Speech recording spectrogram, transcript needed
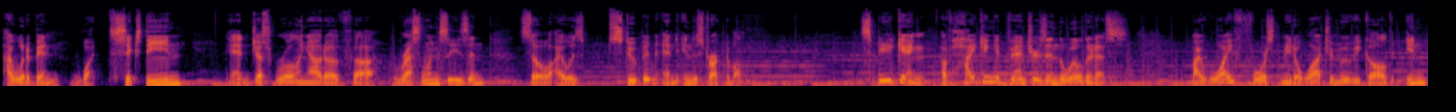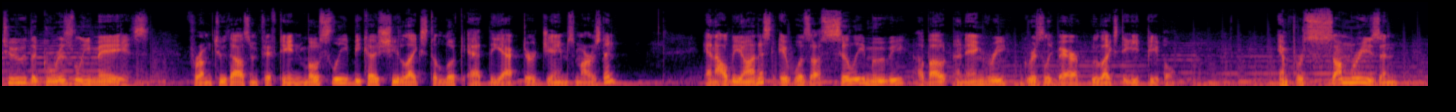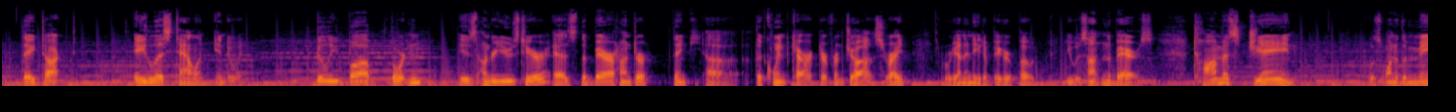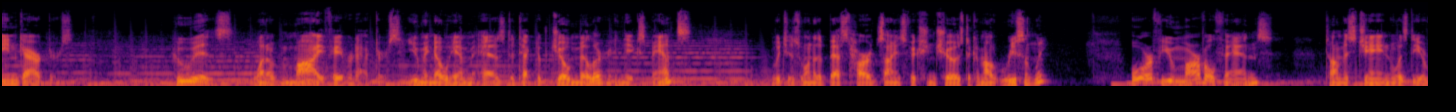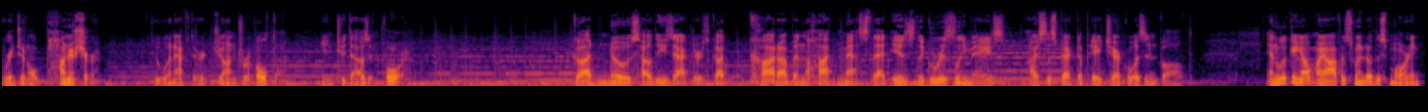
I would have been what 16 and just rolling out of uh, wrestling season, so I was stupid and indestructible. Speaking of hiking adventures in the wilderness, my wife forced me to watch a movie called Into the Grizzly Maze from 2015, mostly because she likes to look at the actor James Marsden. And I'll be honest, it was a silly movie about an angry grizzly bear who likes to eat people. And for some reason, they talked A list talent into it. Billy Bob Thornton is underused here as the bear hunter. Think uh, the Quint character from Jaws, right? We're going to need a bigger boat. He was hunting the bears. Thomas Jane was one of the main characters, who is one of my favorite actors. You may know him as Detective Joe Miller in The Expanse, which is one of the best hard science fiction shows to come out recently. Or for you Marvel fans, Thomas Jane was the original Punisher who went after John Travolta in 2004. God knows how these actors got caught up in the hot mess that is the Grizzly Maze. I suspect a paycheck was involved. And looking out my office window this morning,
